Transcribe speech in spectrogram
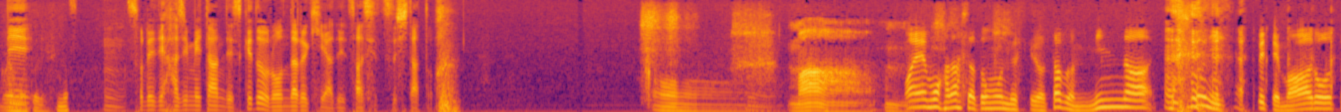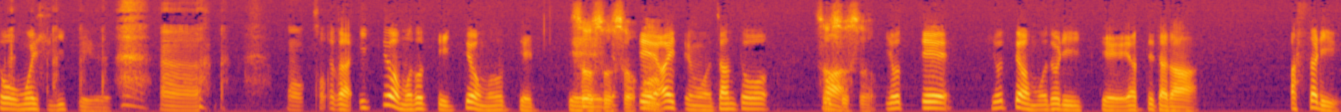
もよもとですね。うん、それで始めたんですけど、ロンダルキアで挫折したと。うんまあ、うん。前も話したと思うんですけど、多分みんな一度に全て回ろうと思いすぎっていう。うん。もうこだ、から、行っては戻って、行っては戻ってって、そうそうそうで、うんアイテムをちゃんとそうそうそう。寄って、寄っては戻りってやってたら、あっさり、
